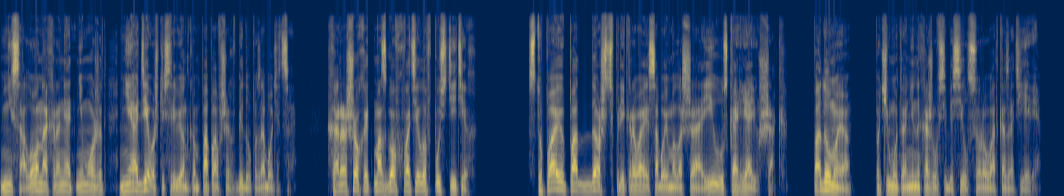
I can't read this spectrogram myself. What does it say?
ни салон охранять не может, ни о девушке с ребенком, попавших в беду, позаботиться. Хорошо, хоть мозгов хватило впустить их. Ступаю под дождь, прикрывая собой малыша, и ускоряю шаг. Подумаю, почему-то не нахожу в себе сил сурово отказать Еве.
